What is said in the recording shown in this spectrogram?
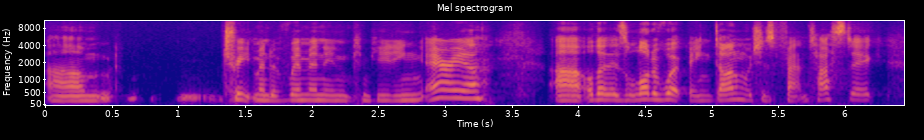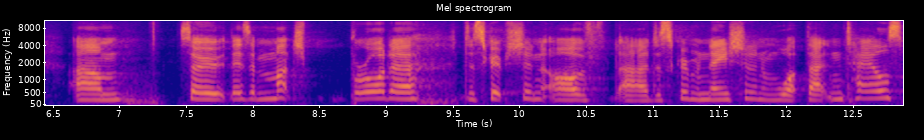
um, treatment of women in computing area. Uh, although there's a lot of work being done, which is fantastic. Um, so there's a much broader description of uh, discrimination and what that entails.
